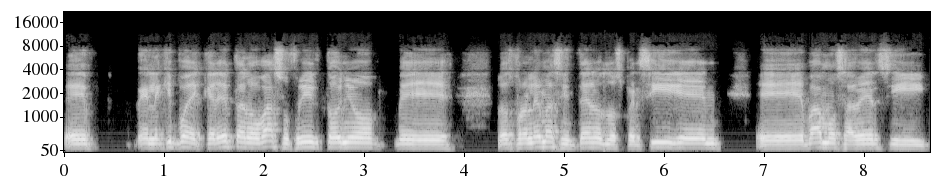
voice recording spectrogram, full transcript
Eh, el equipo de Querétaro va a sufrir, Toño, eh, los problemas internos los persiguen, vamos a ver si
